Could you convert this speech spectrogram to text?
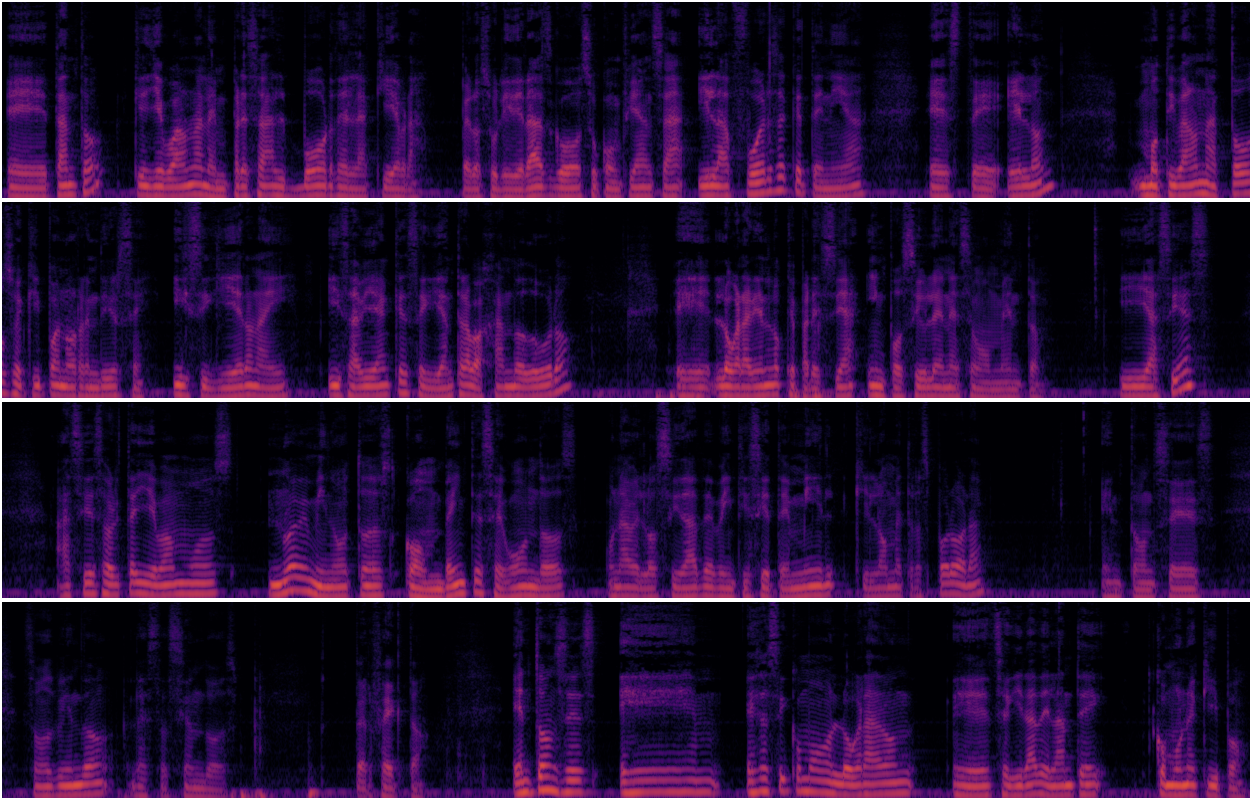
Eh, tanto que llevaron a la empresa al borde de la quiebra. Pero su liderazgo, su confianza y la fuerza que tenía este Elon motivaron a todo su equipo a no rendirse y siguieron ahí y sabían que seguían trabajando duro, eh, lograrían lo que parecía imposible en ese momento. Y así es, así es, ahorita llevamos 9 minutos con 20 segundos, una velocidad de 27 mil kilómetros por hora. Entonces, estamos viendo la estación 2. Perfecto. Entonces, em, es así como lograron eh, seguir adelante como un equipo.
